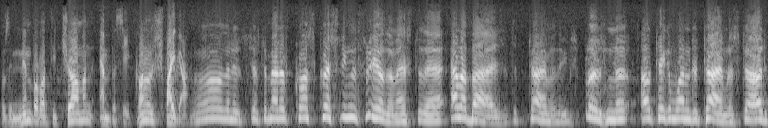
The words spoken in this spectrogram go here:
was a member of the German embassy, Colonel Schweiger. Oh, then it's just a matter of cross-questioning the three of them as to their alibis at the time of the explosion. Uh, I'll take them one at a time, Lestrade.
